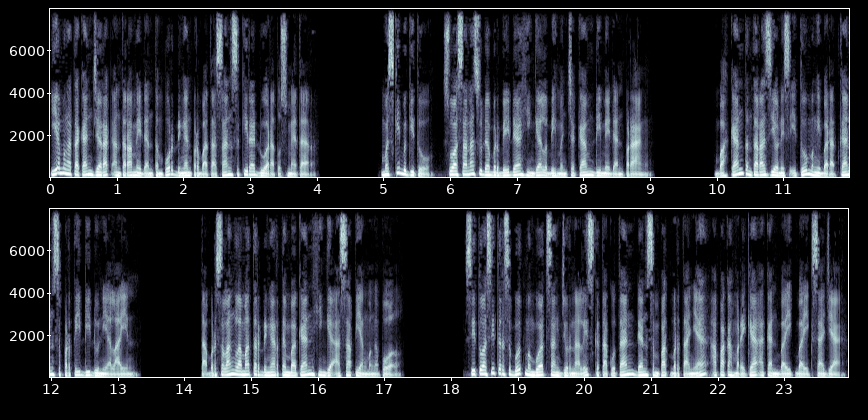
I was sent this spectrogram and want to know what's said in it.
Ia mengatakan jarak antara medan tempur dengan perbatasan sekira 200 meter. Meski begitu, suasana sudah berbeda hingga lebih mencekam di medan perang. Bahkan tentara Zionis itu mengibaratkan seperti di dunia lain. Tak berselang lama terdengar tembakan hingga asap yang mengepul. Situasi tersebut membuat sang jurnalis ketakutan dan sempat bertanya apakah mereka akan baik-baik saja.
